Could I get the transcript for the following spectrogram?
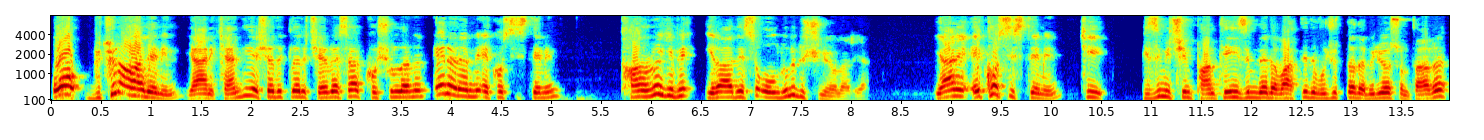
o bütün alemin yani kendi yaşadıkları çevresel koşullarının en önemli ekosistemin Tanrı gibi iradesi olduğunu düşünüyorlar ya. Yani ekosistemin ki bizim için panteizmde de vahdedi vücutta da biliyorsun Tanrı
